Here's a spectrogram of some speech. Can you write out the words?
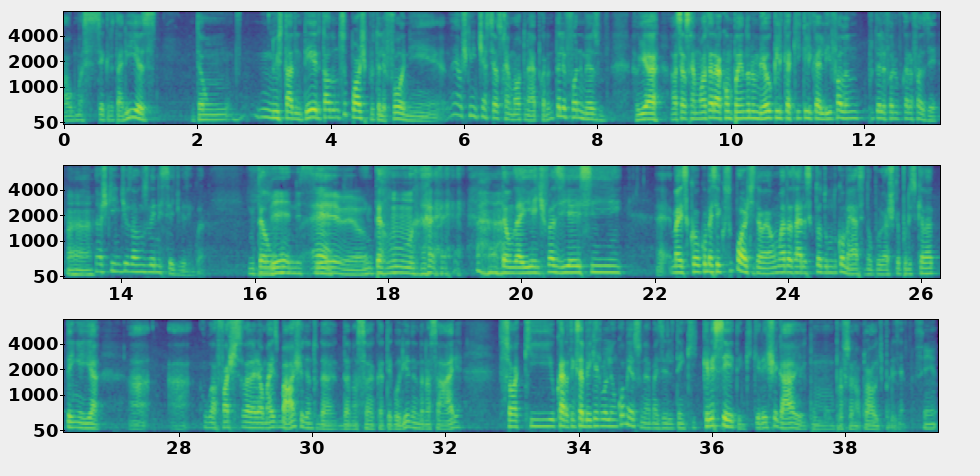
algumas secretarias, então no estado inteiro e tal, dando suporte por telefone. Eu acho que nem tinha acesso remoto na época, era no telefone mesmo. Eu ia, acesso remoto era acompanhando no meu, clica aqui, clica ali, falando por telefone pro cara fazer. Uhum. Eu acho que a gente usava uns VNC de vez em quando. Então, VNC, é, meu. Então, então daí a gente fazia esse... É, mas eu comecei com suporte, então é uma das áreas que todo mundo começa. Então, eu acho que é por isso que ela tem aí a, a, a, a faixa salarial mais baixa dentro da, da nossa categoria, dentro da nossa área. Só que o cara tem que saber que aquilo ali é um começo, né? Mas ele tem que crescer, tem que querer chegar com um profissional cloud, por exemplo. Sim.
